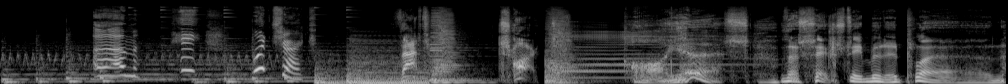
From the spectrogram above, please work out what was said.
Um, hey, what chart? That chart. Ah, yes, the 60 minute plan.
